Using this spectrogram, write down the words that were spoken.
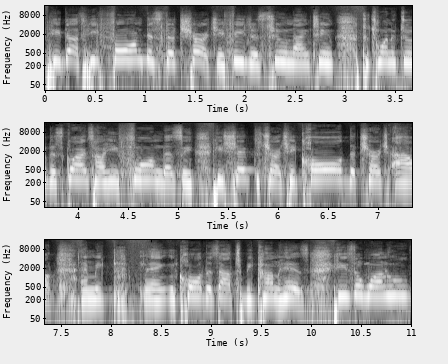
he does? He formed this the church. Ephesians 2, 19 to 22 describes how he formed us. He he shaped the church. He called the church out and we and called us out to become his. He's the one who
